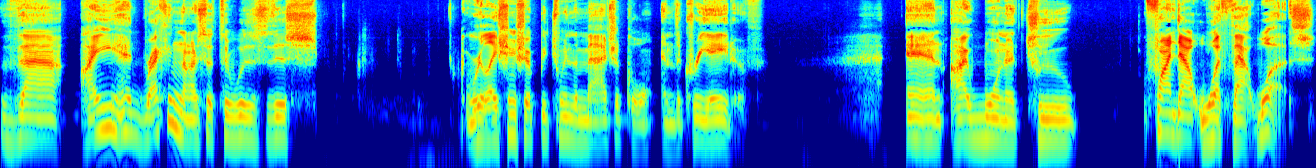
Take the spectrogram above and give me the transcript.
that I had recognized that there was this relationship between the magical and the creative, and I wanted to find out what that was.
